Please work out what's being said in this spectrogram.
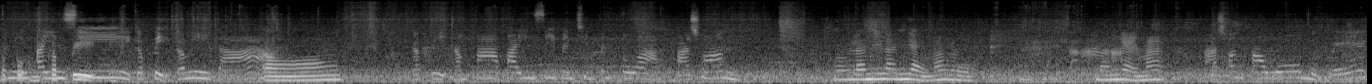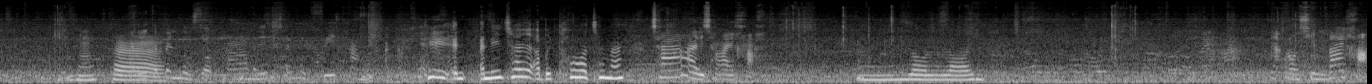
กระมีปุกปลากะอินทปิรีกะปิก็มีจ้าอ๋อกะปิน้ำปลาปลาอินทรีเป็นชิ้นเป็นตัวปลาช่อนร้านนี้ร้านใหญ่มากเลยจ้าร้านใหญ่มากปลาช่อนปลาโวหมึกเล็ก อือหือค่ะ อันนี้จะเป็นหมึกสดค่ะอันนี้ที่ใช้หมึกฟรีซค่ะหมึกอัดน้ำแข็งที่อันอันนี้ใช่เอาไปทอดใช่ไหมใช่ใช่ค่ะ อืมโลละร้อย เนี่ยลองชิมได้ค่ะ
